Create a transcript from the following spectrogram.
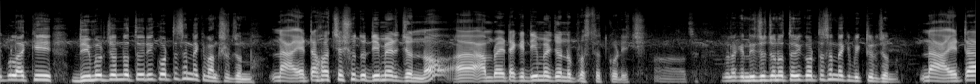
এগুলা কি ডিমের জন্য তৈরি করতেছেন নাকি মাংসের জন্য? না এটা হচ্ছে শুধু ডিমের জন্য। আমরা এটাকে ডিমের জন্য প্রস্তুত করেছি। আচ্ছা এগুলা কি নিজের জন্য তৈরি করতেছেন নাকি বিক্রির জন্য? না এটা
